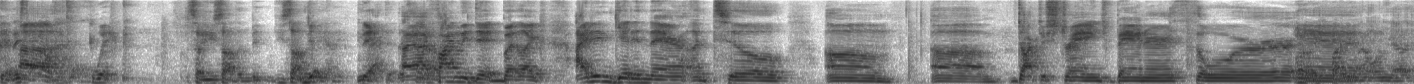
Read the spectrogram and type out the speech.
Yeah, they uh, quick. So you saw the you saw the beginning. Yeah, I, I finally did, but like I didn't get in there until um, um, Doctor Strange, Banner, Thor, Oh, and fighting that one guy.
